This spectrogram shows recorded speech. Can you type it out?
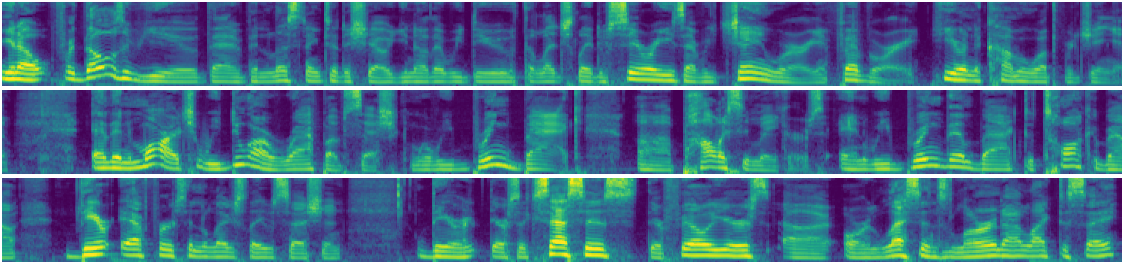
You know, for those of you that have been listening to the show, you know that we do the legislative series every January and February here in the Commonwealth of Virginia. And then in March, we do our wrap up session where we bring back uh, policymakers and we bring them back to talk about their efforts in the legislative session, their their successes, their failures, uh, or lessons learned, I like to say,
